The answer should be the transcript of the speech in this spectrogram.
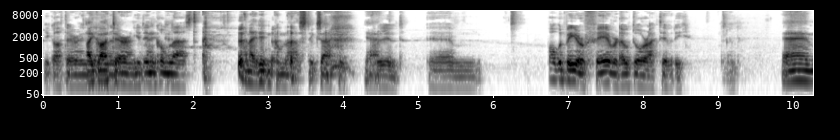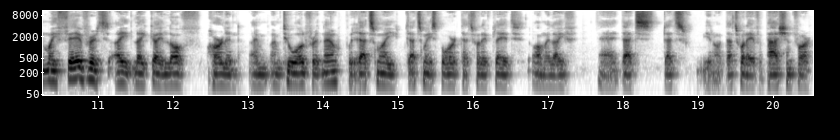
You got there. In I the got there and you didn't I- come last. and I didn't come last exactly. Yeah. Brilliant. Um, what would be your favorite outdoor activity? Um, my favorite, I like. I love hurling. I'm I'm too old for it now, but Yeah. that's my that's my sport. That's what I've played all my life. Uh, that's that's you know that's what I have a passion for.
